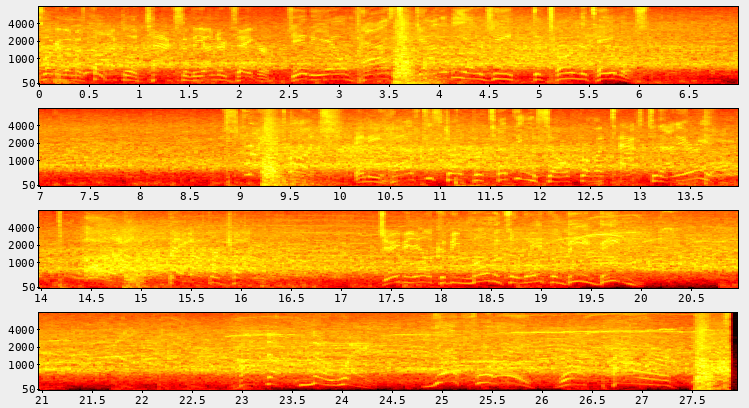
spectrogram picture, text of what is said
Just look at the methodical attacks of The Undertaker. JBL has to gather the energy to turn the tables. Straight punch. And he has to start protecting himself from attacks to that area. Oh, big uppercut. JBL could be moments away from being beaten. Popped up. No way. Yes way. What power.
